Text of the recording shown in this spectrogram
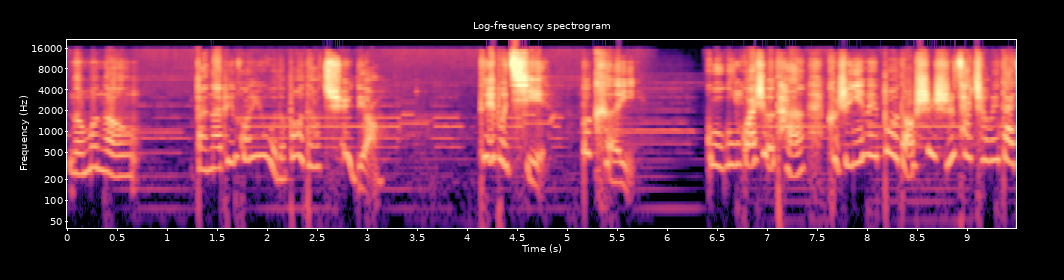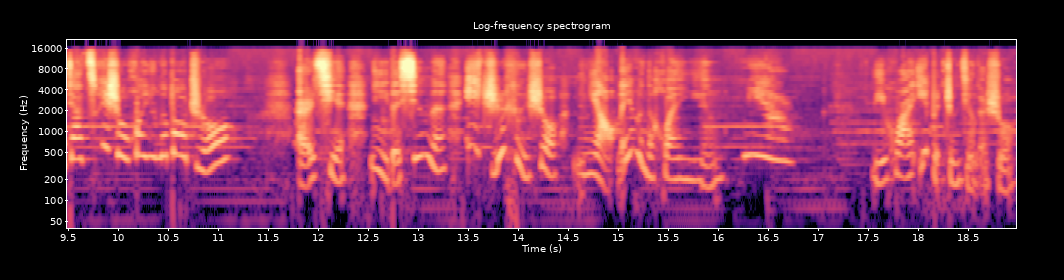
能不能把那篇关于我的报道去掉？对不起，不可以。故宫怪兽谈可是因为报道事实才成为大家最受欢迎的报纸哦。而且你的新闻一直很受鸟类们的欢迎。喵，梨花一本正经地说：“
